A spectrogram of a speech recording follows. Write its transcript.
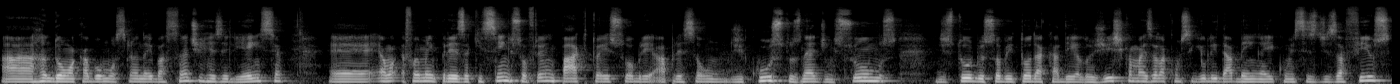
a Randon acabou mostrando aí bastante resiliência. É, é foi uma empresa que sim sofreu impacto aí sobre a pressão de custos, né, de insumos, distúrbios sobre toda a cadeia logística, mas ela conseguiu lidar bem aí com esses desafios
